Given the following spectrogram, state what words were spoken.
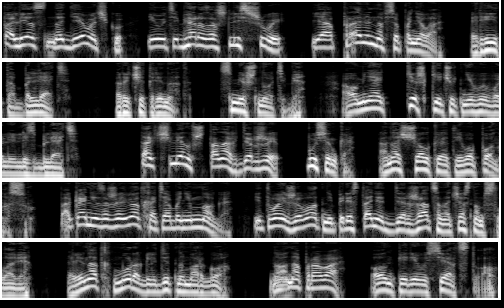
Полез на девочку, и у тебя разошлись швы. Я правильно все поняла?» «Рита, блядь!» — рычит Ренат. «Смешно тебе. А у меня кишки чуть не вывалились, блядь. Так член в штанах держи, бусинка». Она щелкает его по носу. «Пока не заживет хотя бы немного, и твой живот не перестанет держаться на честном слове». Ренат хмуро глядит на Марго. Но она права, он переусердствовал.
